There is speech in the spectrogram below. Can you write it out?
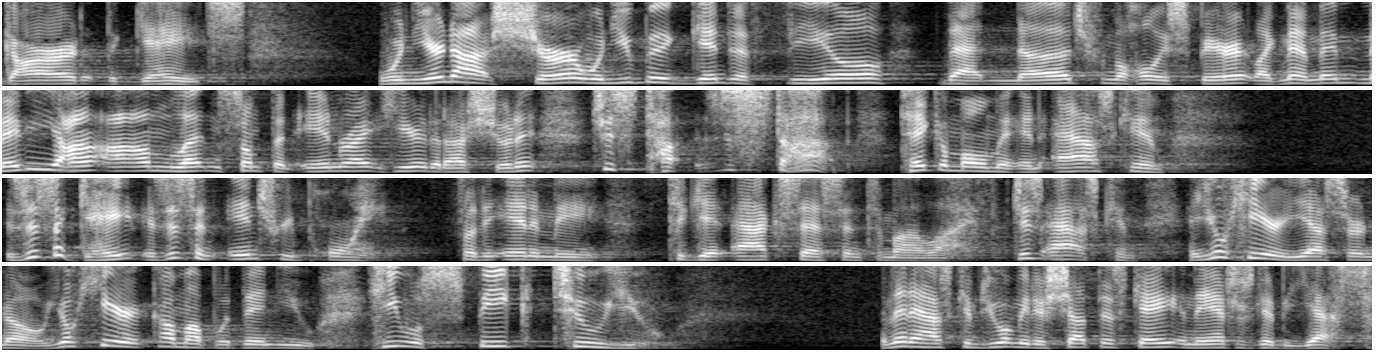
guard the gates. When you're not sure, when you begin to feel that nudge from the Holy Spirit, like, man, maybe I'm letting something in right here that I shouldn't, just, just stop. Take a moment and ask Him, is this a gate? Is this an entry point for the enemy to get access into my life? Just ask Him, and you'll hear yes or no. You'll hear it come up within you. He will speak to you. And then ask him, Do you want me to shut this gate? And the answer is going to be yes.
